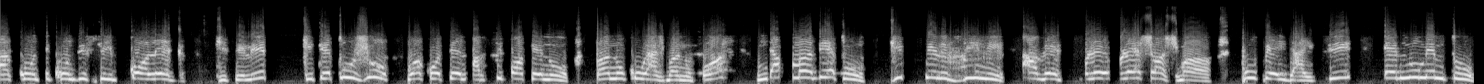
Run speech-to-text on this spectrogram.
akonde kondisib, koleg, ki te lip, ki te toujou bon kote ap sipote nou, ban nou kouraj, ban nou fos, nda pwande tou, ki te lip vini avek ple chanjman pou peyi da iti, E nou menm tou,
